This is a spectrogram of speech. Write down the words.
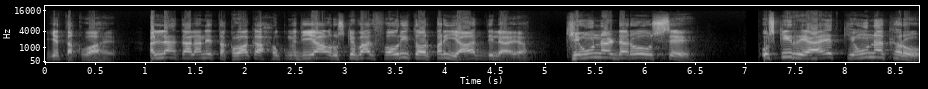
یہ تقوی ہے۔ اللہ تعالیٰ نے تقوی کا حکم دیا اور اس کے بعد فوری طور پر یاد دلایا۔ کیوں نہ ڈرو اس سے؟ اس کی رعایت کیوں نہ کرو؟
